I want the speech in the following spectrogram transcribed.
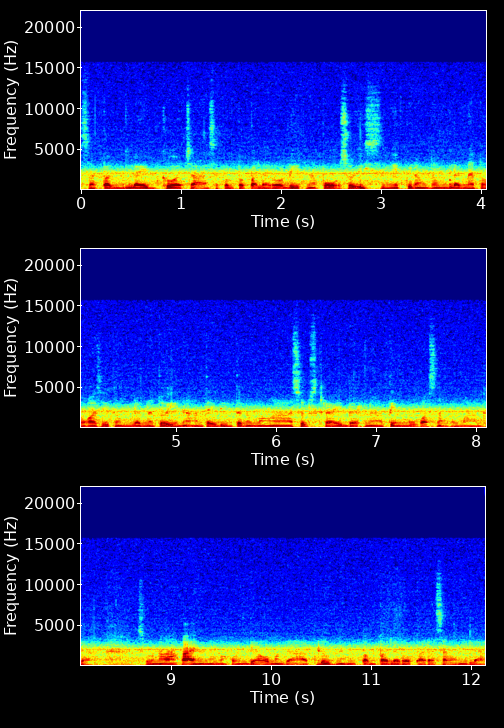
sa pag-live ko at saka sa pagpapalaro late na po. So, isingit ko lang tong vlog na to kasi itong vlog na to inaantay din to ng mga subscriber natin bukas ng umaga. So, nakakaano naman kung hindi ako mag-upload ng pampalaro para sa kanila.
